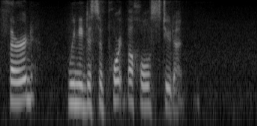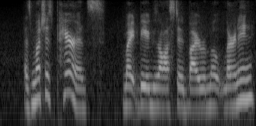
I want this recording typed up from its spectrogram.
Third, we need to support the whole student. As much as parents might be exhausted by remote learning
